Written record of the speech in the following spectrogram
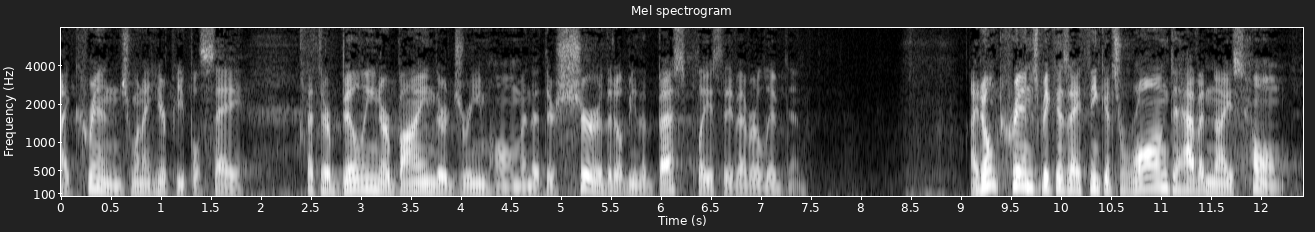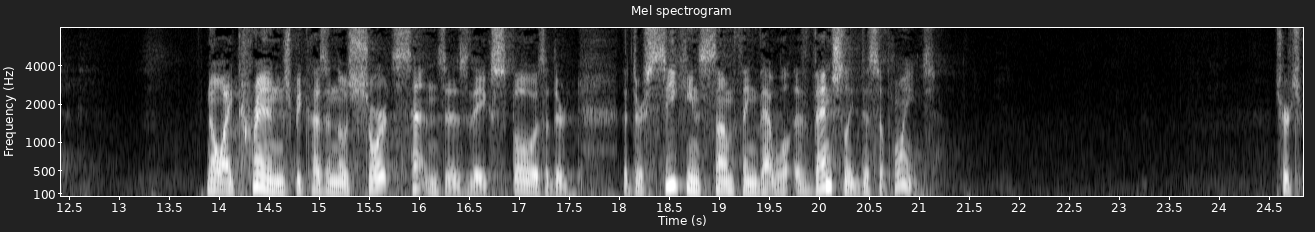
I cringe when I hear people say, that they're building or buying their dream home and that they're sure that it'll be the best place they've ever lived in. I don't cringe because I think it's wrong to have a nice home. No, I cringe because in those short sentences they expose that they're, that they're seeking something that will eventually disappoint. Church,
